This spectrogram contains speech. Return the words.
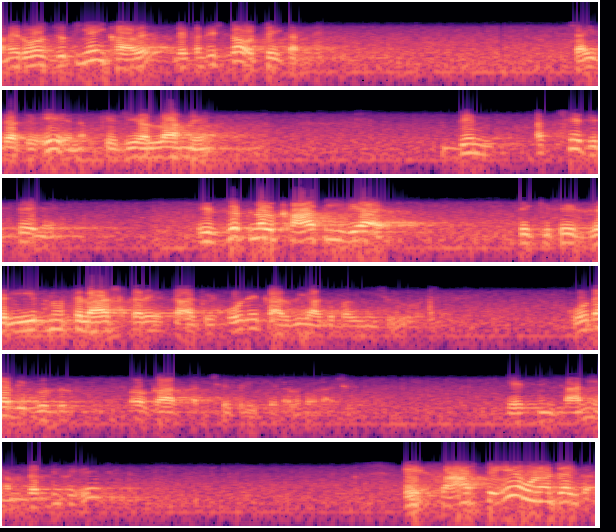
ہمیں روز جتیاں ہی کھاوے، لیکن رشتہ اتنے ہی کر لیں چاہیے تو یہ ہے نا کہ جی اللہ نے دن اچھے دیتے نے، عزت نال کھا پی رہا ہے تو کسی غریب نو تلاش کرے تاکہ وہ گھر بھی اگ بلنی شروع ہو جائے۔ وہ بھی گزر اوقات اچھے طریقے سے ہونا شروع۔ ایک انسانی ہمدردی سے یہ احساس تو یہ ہونا چاہیے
